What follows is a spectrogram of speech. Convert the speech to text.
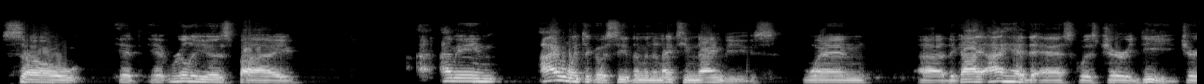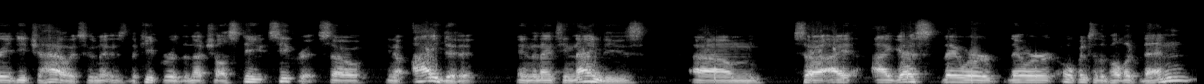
So it it really is by. I mean, I went to go see them in the 1990s when uh, the guy I had to ask was Jerry D. Jerry D. Chahowitz, who is the keeper of the Nutshell st- Secret. So you know, I did it in the 1990s. Um, so I I guess they were they were open to the public then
